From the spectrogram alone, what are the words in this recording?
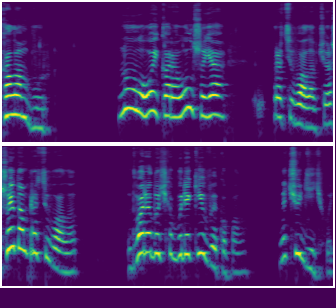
каламбур. Ну, ой, караул, що я працювала вчора. Що я там працювала? Два рядочка буряків викопала. Не чудіть хоч.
